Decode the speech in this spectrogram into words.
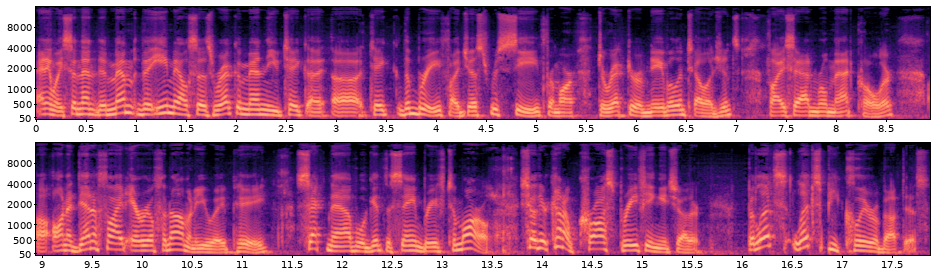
Anyway, so then the mem- the email says recommend that you take a uh, take the brief I just received from our Director of Naval Intelligence, Vice Admiral Matt Kohler, uh, on identified aerial phenomena (UAP). SecNav will get the same brief tomorrow. So they're kind of cross briefing each other. But let's let's be clear about this.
